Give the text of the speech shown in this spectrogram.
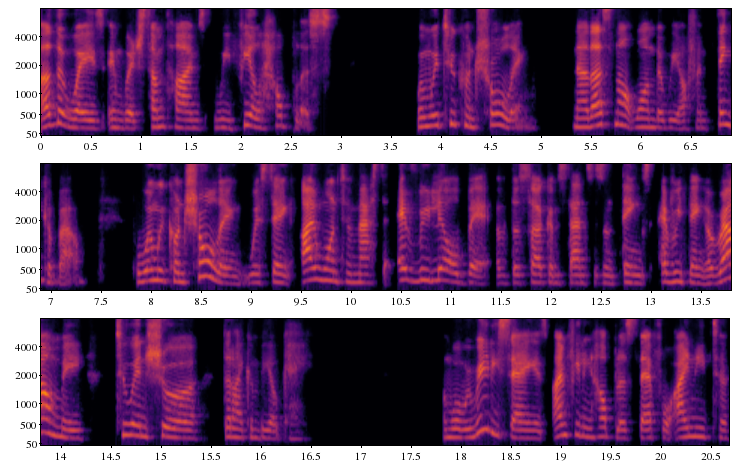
other ways in which sometimes we feel helpless when we're too controlling? Now, that's not one that we often think about. But when we're controlling, we're saying, I want to master every little bit of the circumstances and things, everything around me to ensure that I can be okay. And what we're really saying is, I'm feeling helpless, therefore, I need to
